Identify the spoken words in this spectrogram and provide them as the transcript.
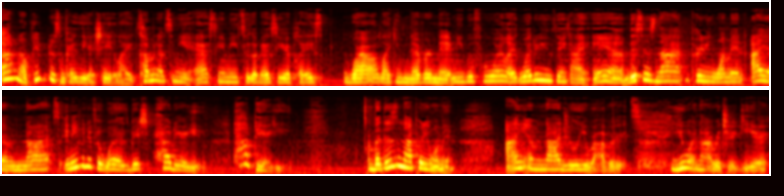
I don't know. People do some crazy ass shit. Like coming up to me and asking me to go back to your place wow, like you've never met me before. Like, what do you think I am? This is not Pretty Woman. I am not. And even if it was, bitch, how dare you? How dare you? But this is not Pretty Woman. I am not Julia Roberts. You are not Richard Gere.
